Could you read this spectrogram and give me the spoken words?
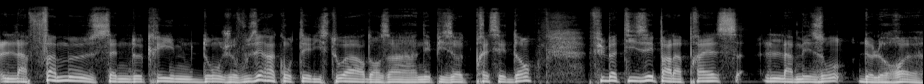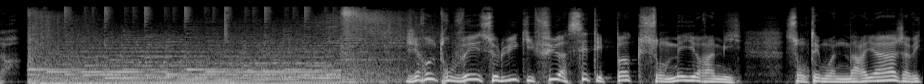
la fameuse scène de crime dont je vous ai raconté l'histoire dans un épisode précédent, fut baptisée par la presse la maison de l'horreur. J'ai retrouvé celui qui fut à cette époque son meilleur ami, son témoin de mariage avec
